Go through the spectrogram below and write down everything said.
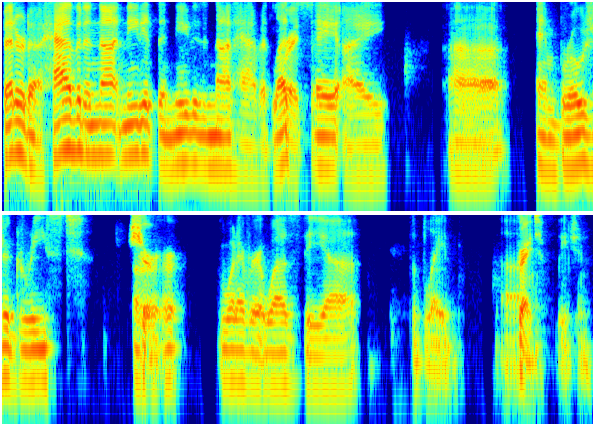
Better to have it and not need it than need it and not have it. Let's Right. say I uh, ambrosia greased, or- Sure. or whatever it was, the uh, the blade. Uh, Great. Legion.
